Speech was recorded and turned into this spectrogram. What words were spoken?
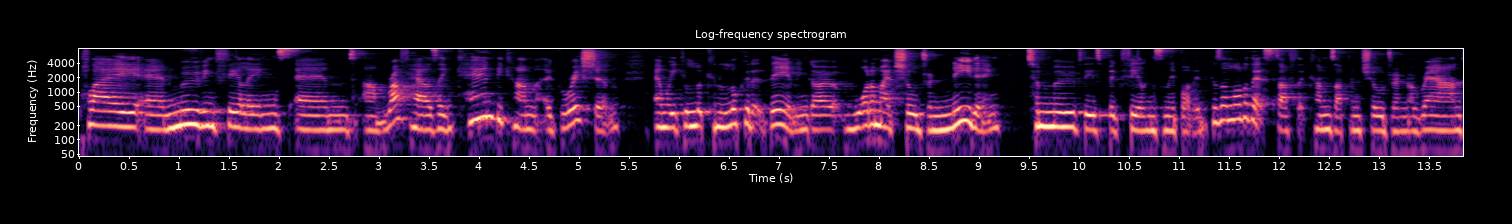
play and moving feelings and um, roughhousing can become aggression. And we can look, can look at it then and go, what are my children needing to move these big feelings in their body because a lot of that stuff that comes up in children around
